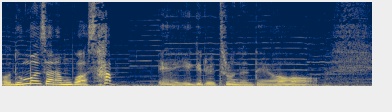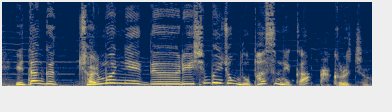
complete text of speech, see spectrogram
어, 눈먼 사람과 삽의 얘기를 들었는데요. 일단 그 젊은이들이 신분이 좀 높았습니까? 아, 그렇죠.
